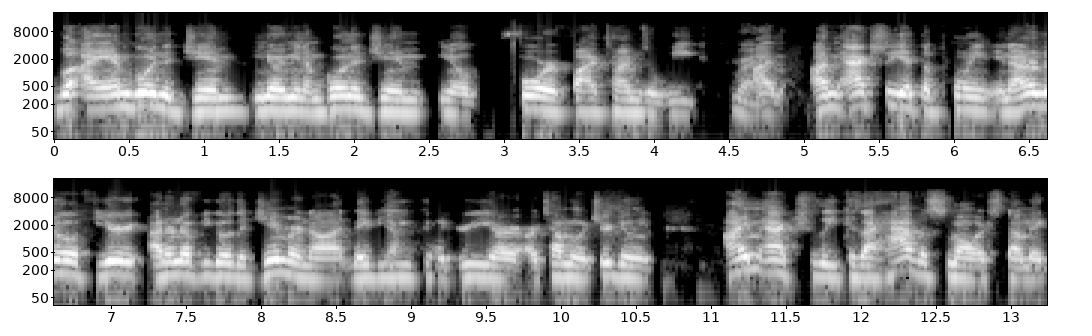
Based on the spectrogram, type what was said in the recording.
but I am going to the gym. You know what I mean. I'm going to the gym. You know, four or five times a week. right. I'm I'm actually at the point, and I don't know if you're I don't know if you go to the gym or not. Maybe Yeah. you can agree or, or tell me what you're doing. I'm actually because I have a smaller stomach.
